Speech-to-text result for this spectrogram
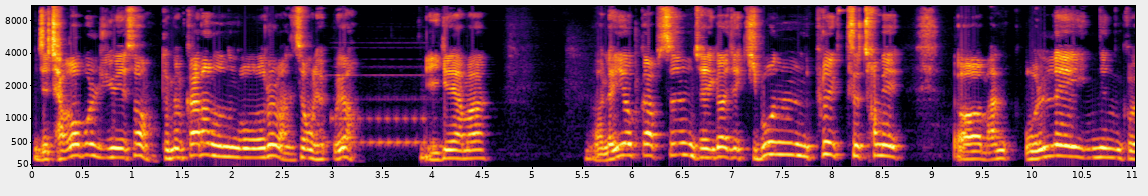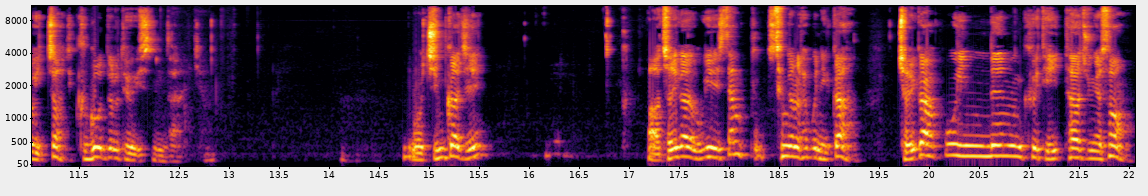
이제 작업을 위해서 도면 깔아놓는 거를 완성을 했고요. 이게 아마 어, 레이어 값은 저희가 이제 기본 프로젝트 처음에 어, 만, 원래 있는 거 있죠? 그거대로 되어 있습니다. 이렇게. 뭐 지금까지 아, 저희가 여기 샘플 생각을 해보니까 저희가 갖고 있는 그 데이터 중에서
